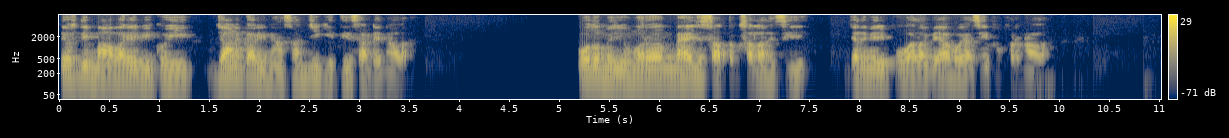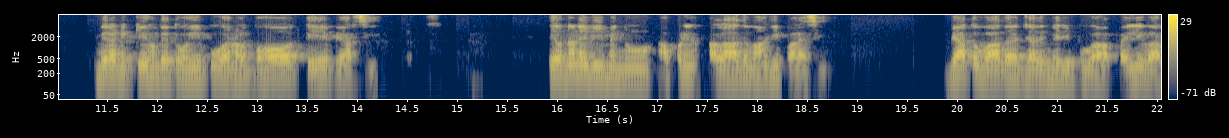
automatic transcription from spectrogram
ਤੇ ਉਸਦੀ ਮਾਂ ਬਾਰੇ ਵੀ ਕੋਈ ਜਾਣਕਾਰੀ ਨਾ ਸਾਂਝੀ ਕੀਤੀ ਸਾਡੇ ਨਾਲ। ਉਦੋਂ ਮੇਰੀ ਉਮਰ ਮਹਿਜ 7 ਸਾਲਾਂ ਦੀ ਸੀ, ਜਦ ਮੇਰੀ ਭੂਆ ਦਾ ਵਿਆਹ ਹੋਇਆ ਸੀ ਫੁੱਫੜ ਨਾਲ। ਮੇਰਾ ਨਿੱਕੇ ਹੁੰਦੇ ਤੋਂ ਹੀ ਭੂਆ ਨਾਲ ਬਹੁਤ ਤੇਹ ਪਿਆਰ ਸੀ। ਤੇ ਉਹਨਾਂ ਨੇ ਵੀ ਮੈਨੂੰ ਆਪਣੀ ਔਲਾਦ ਵਾਂਗ ਹੀ ਪਾਲਿਆ ਸੀ। ਵਿਆਹ ਤੋਂ ਬਾਅਦ ਜਦ ਮੇਰੀ ਭੂਆ ਪਹਿਲੀ ਵਾਰ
